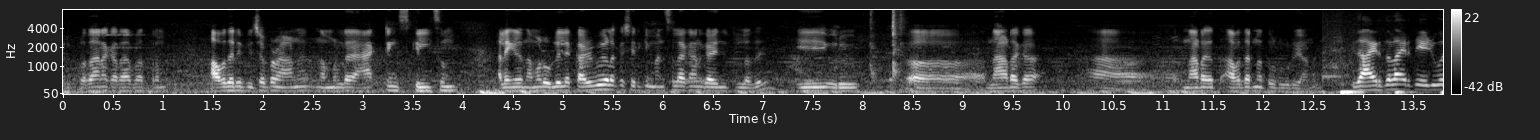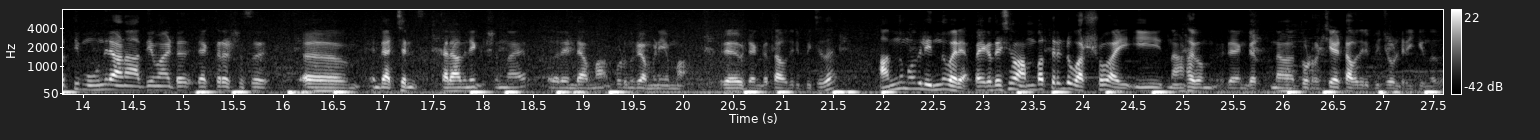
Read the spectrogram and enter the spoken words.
ഒരു പ്രധാന കഥാപാത്രം അവതരിപ്പിച്ചപ്പോഴാണ് നമ്മളുടെ ആക്ടിങ് സ്കിൽസും അല്ലെങ്കിൽ നമ്മുടെ ഉള്ളിലെ കഴിവുകളൊക്കെ ശരിക്കും മനസ്സിലാക്കാൻ കഴിഞ്ഞിട്ടുള്ളത് ഈ ഒരു നാടക നാടക അവതരണത്തോടു കൂടിയാണ്. ഇത് ആയിരത്തി തൊള്ളായിരത്തി എഴുപത്തി മൂന്നിലാണ് ആദ്യമായിട്ട് രക്തരക്ഷസ് എന്റെ അച്ഛൻ കലാദിനി കൃഷ്ണൻ നായർ അതുപോലെ എന്റെ അമ്മ കൊടുമുരി അമ്മണിയമ്മ രംഗത്ത് അവതരിപ്പിച്ചത്. അന്ന് മുതൽ ഇന്ന് വരെ അപ്പോൾ ഏകദേശം അമ്പത്തിരണ്ട് വർഷമായി ഈ നാടകം രംഗത്ത് തുടർച്ചയായിട്ട് അവതരിപ്പിച്ചുകൊണ്ടിരിക്കുന്നത്.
